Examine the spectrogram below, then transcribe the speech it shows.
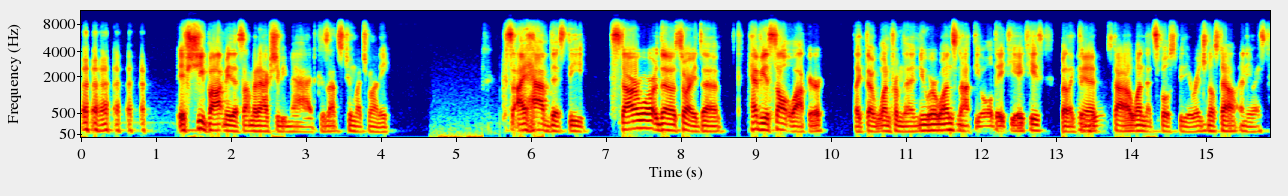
If she bought me this, I'm gonna actually be mad because that's too much money. because I have this the Star Wars the sorry the heavy assault walker like the one from the newer ones, not the old AT-ATs, but like the Yeah. new style one that's supposed to be the original style. Anyways,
